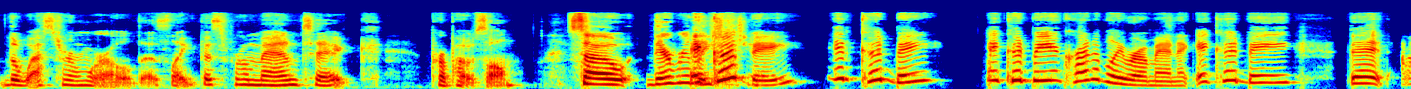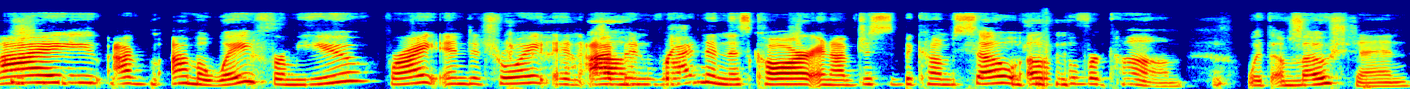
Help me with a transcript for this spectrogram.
the Western world as like this romantic proposal. So their relationship. It could be. It could be. It could be incredibly romantic. It could be that I I'm I'm away from you, right, in Detroit, and I've um been riding in this car and I've just become so overcome with emotion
